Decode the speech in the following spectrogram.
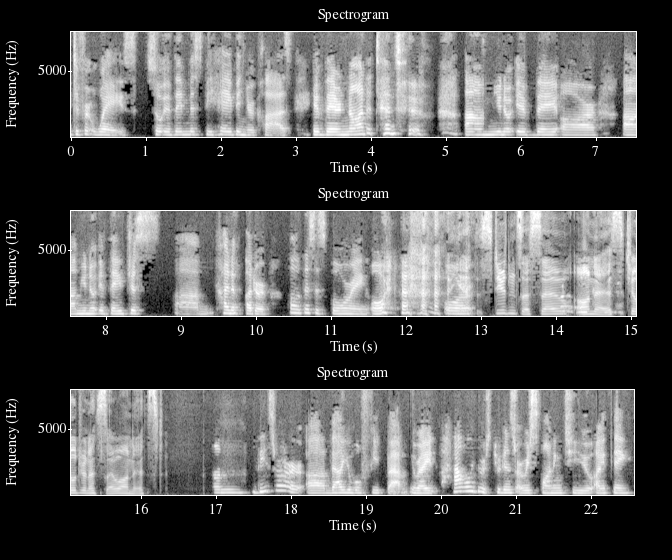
different ways. So if they misbehave in your class, if they're not attentive, um, you know, if they are, um, you know, if they just um, kind of utter, "Oh, this is boring," or or students are so honest, children are so honest. Um, these are uh, valuable feedback, right? How your students are responding to you, I think,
